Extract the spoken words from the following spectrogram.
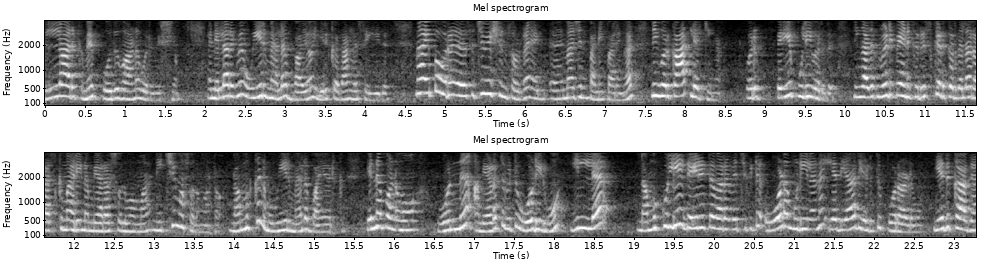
எல்லாருக்குமே பொதுவான ஒரு விஷயம். அண்ட் எல்லாருக்குமே உயிர் மேலே பயம் இருக்க தாங்க செய்யுது. நான் இப்போ ஒரு சுச்சுவேஷன் சொல்கிறேன் இமேஜின் பண்ணி பாருங்கள் நீங்கள் ஒரு காட்டில் இருக்கீங்க. ஒரு பெரிய புலி வருது. நீங்கள் அதுக்கு முன்னாடி போய் எனக்கு ரிஸ்க் எடுக்கிறதெல்லாம் ரஸ்க் மாதிரி நம்ம யாராவது சொல்லுவோமா? நிச்சயமாக சொல்ல மாட்டோம். நமக்கு நம்ம உயிர் மேலே பயம் இருக்குது என்ன பண்ணுவோம்? ஒன்று அந்த இடத்த விட்டு ஓடிடுவோம். இல்லை நமக்குள்ளேயே தைரியத்தை வர வச்சுக்கிட்டு ஓட முடியலன்னா எதையாவது எடுத்து போராடுவோம். எதுக்காக?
